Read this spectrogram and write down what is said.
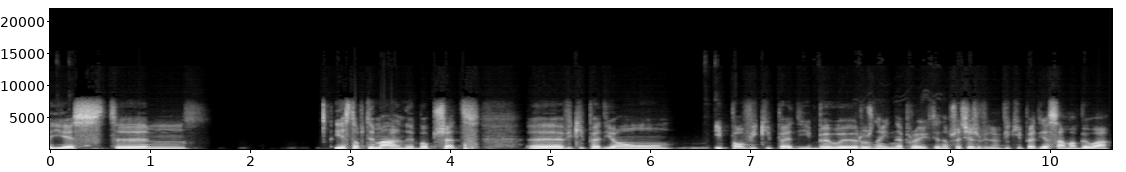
jest, jest optymalny, bo przed Wikipedią i po Wikipedii były różne inne projekty. No przecież Wikipedia sama była,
